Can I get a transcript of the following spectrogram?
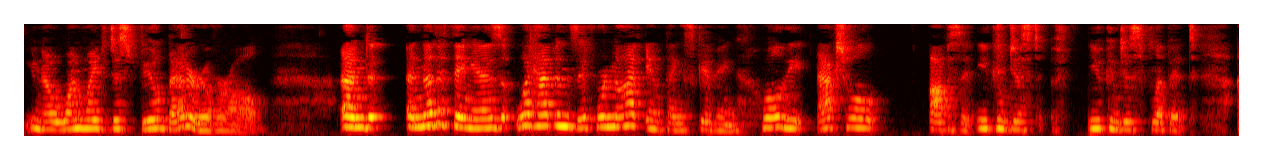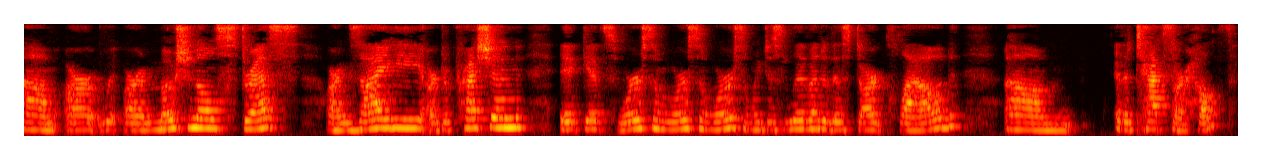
you know, one way to just feel better overall. And another thing is what happens if we're not in Thanksgiving? Well, the actual opposite. You can just, you can just flip it. Um, our, our emotional stress, our anxiety, our depression, it gets worse and worse and worse. And we just live under this dark cloud. Um, it attacks our health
